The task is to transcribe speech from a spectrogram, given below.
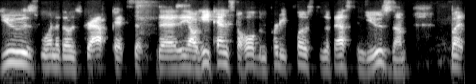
use one of those draft picks that, that you know, he tends to hold them pretty close to the vest and use them. But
